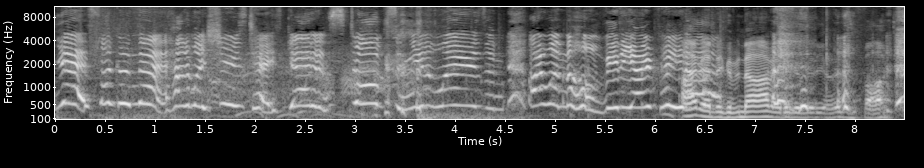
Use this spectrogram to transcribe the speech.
Yeah, suck on that! How do my shoes taste? Ganon stops and you lose and I won the whole video, Peter! I'm ending the no, I'm ending the video. This is fucked.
